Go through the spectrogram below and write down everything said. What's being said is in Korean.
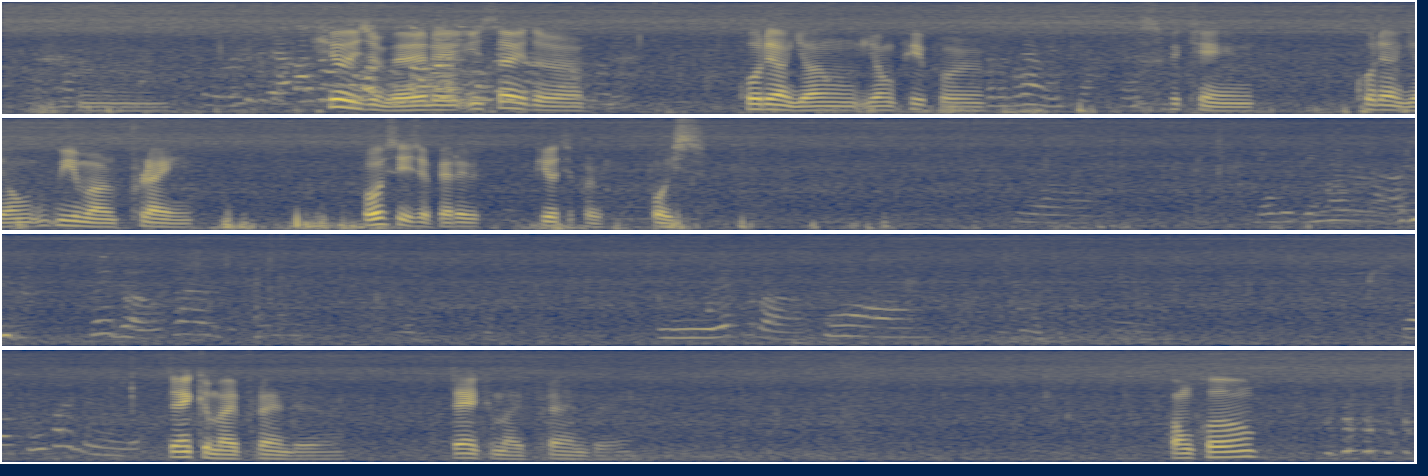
Is many inside Korean young young people speaking Korean young women playing. Voice is a very beautiful voice. 그러니까 사람. 오, 예쁘다. 우와. 와, 손살 있는데? Thank you, my friend. Thank you, my friend. 홍콩,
